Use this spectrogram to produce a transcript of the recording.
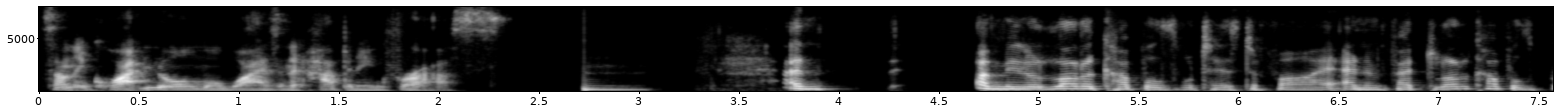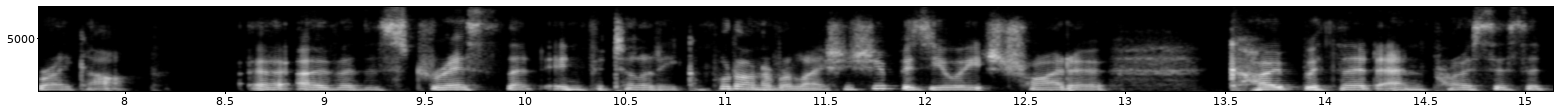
something quite normal? Why isn't it happening for us? Mm. And I mean, a lot of couples will testify, and in fact, a lot of couples break up uh, over the stress that infertility can put on a relationship as you each try to cope with it and process it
